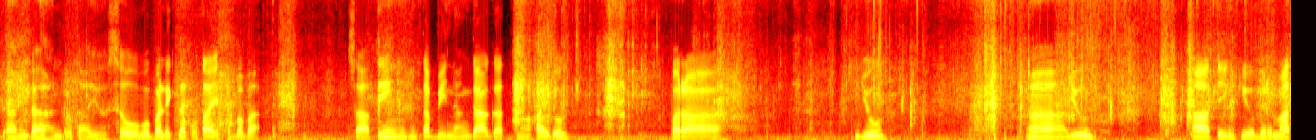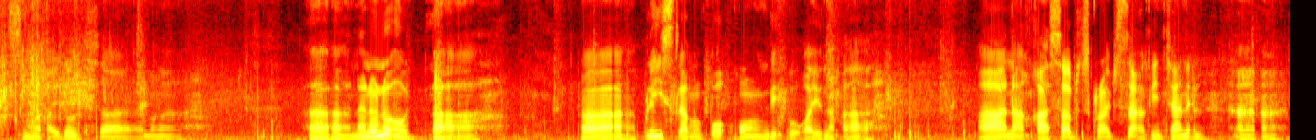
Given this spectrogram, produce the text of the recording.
dahan-dahan po tayo. So babalik na po tayo sa baba sa ating tabi ng dagat mga kaidol para yun ah yun ah thank you very much mga kaidol sa mga ah, nanonood. Ah ah, please lang po kung hindi po kayo naka ah, naka-subscribe sa akin channel. Ah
